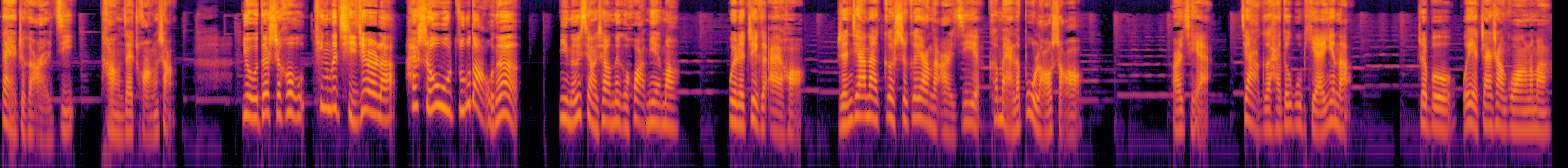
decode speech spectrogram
戴着个耳机躺在床上，有的时候听得起劲儿了，还手舞足蹈呢。你能想象那个画面吗？为了这个爱好，人家那各式各样的耳机可买了不老少，而且价格还都不便宜呢。这不我也沾上光了吗？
